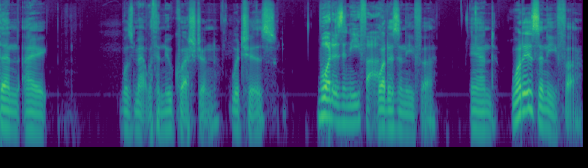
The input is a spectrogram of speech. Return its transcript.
then I was met with a new question, which is, What is an ephah? what is an ephah? And what is an ephah?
